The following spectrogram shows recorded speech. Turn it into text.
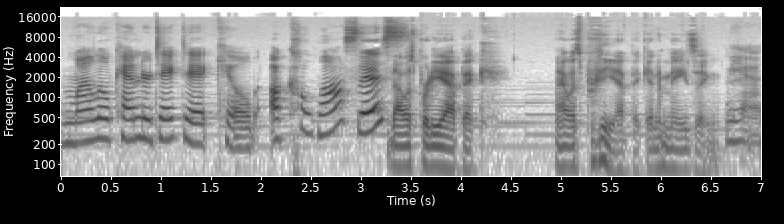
my little Kender Tic Tac killed a Colossus. That was pretty epic. That was pretty epic and amazing. yeah.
